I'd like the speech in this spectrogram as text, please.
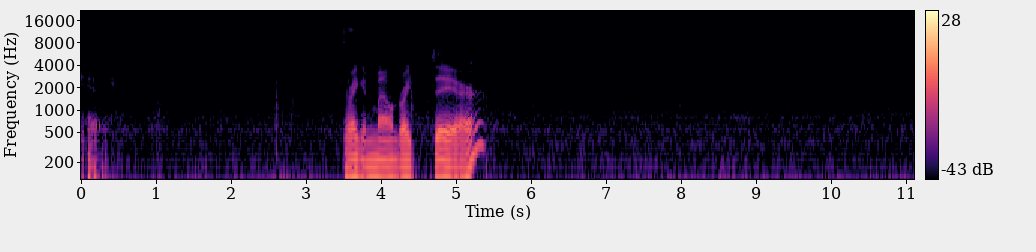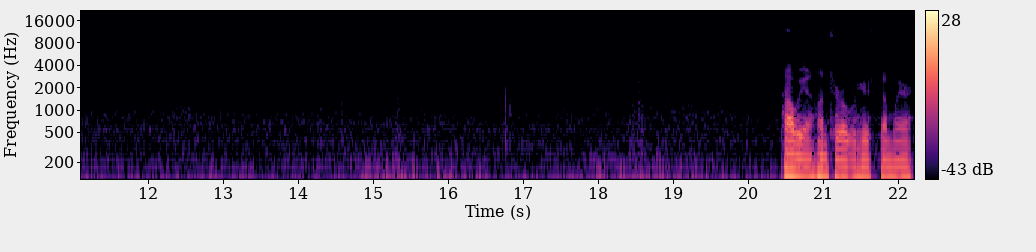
Okay. Dragon Mound right there. Probably a hunter over here somewhere.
